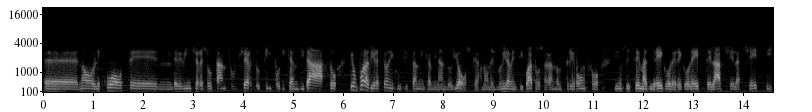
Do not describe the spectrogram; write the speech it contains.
eh, no, le quote, mh, deve vincere soltanto un certo tipo di candidato, che è un po' la direzione in cui si stanno incamminando gli Oscar. no? Nel 2024 saranno il trionfo di un sistema di regole, regolette, lacci e laccetti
